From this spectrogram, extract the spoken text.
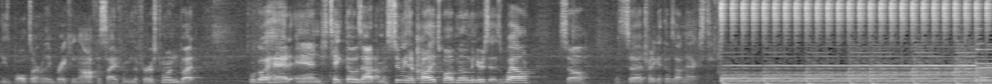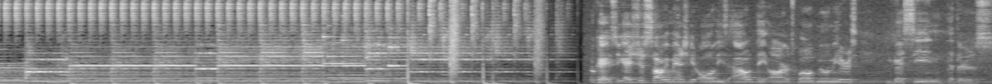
these bolts aren't really breaking off aside from the first one, but we'll go ahead and take those out. I'm assuming they're probably 12 millimeters as well. So let's uh, try to get those out next. You guys just saw, we managed to get all of these out. They are 12 millimeters. You guys seen that there's,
